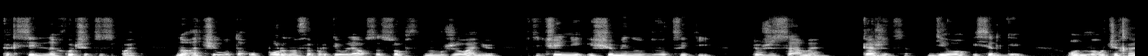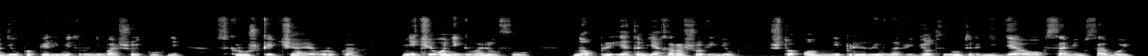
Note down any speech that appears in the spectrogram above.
как сильно хочется спать, но от чего-то упорно сопротивлялся собственному желанию в течение еще минут двадцати. То же самое, кажется, делал и Сергей. Он молча ходил по периметру небольшой кухни с кружкой чая в руках. Ничего не говорил вслух, но при этом я хорошо видел, что он непрерывно ведет внутренний диалог с самим собой.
